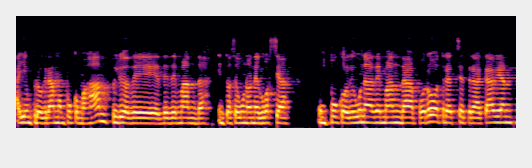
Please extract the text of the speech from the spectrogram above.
hay un programa un poco más amplio de, de demandas, entonces uno negocia un poco de una demanda por otra, etcétera. Acá habían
